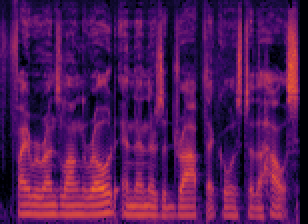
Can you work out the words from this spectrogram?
fiber runs along the road, and then there's a drop that goes to the house.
